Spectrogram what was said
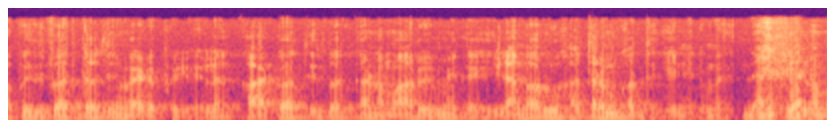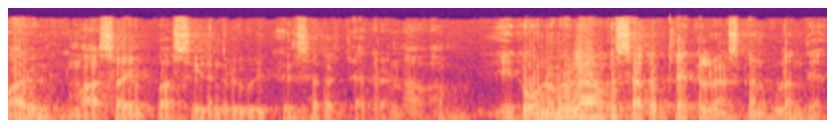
අපි ඉදිරිපත් කරලා තියෙන වැඩපිළිවෙල. කාටවත් ඉදිරිපත් කරන්න අමාරුයි මේක ඊළඟ අවුරුදු 4 මොකක්ද කියන එක මේ දැන් කියන්න අමාරුයි. මාස 6න් පස්සේ ඊළඟ රිවිව් එකේදී සාකච්ඡා කරන්න ආවම ඒක ඕන වෙලාවක සාකච්ඡා කරලා වෙනස් කරන්න පුළුවන් දෙයක්.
